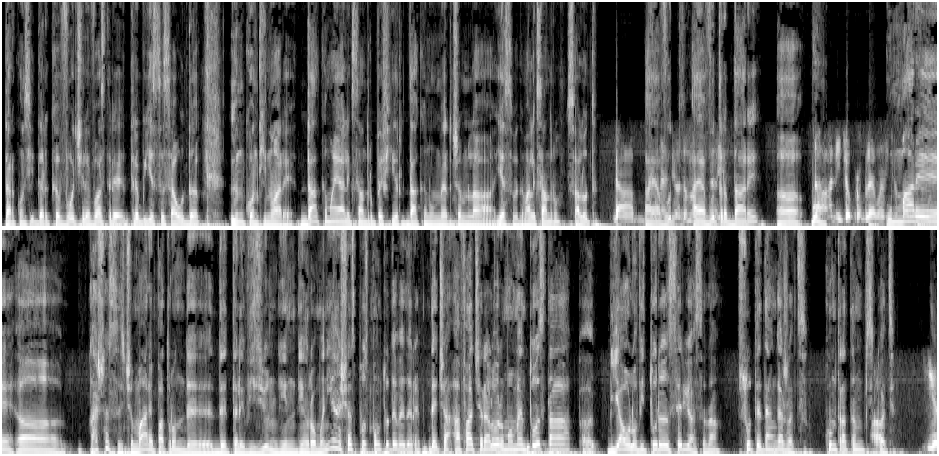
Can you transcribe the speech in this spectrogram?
dar consider că vocile voastre trebuie să se audă în continuare. Dacă mai e Alexandru pe fir, dacă nu mergem la... Ia să vedem. Alexandru, salut! Da, ai avut, ziua, ai avut răbdare? Uh, bun. Da, nicio problemă. Nicio un mare, uh, așa să zice, mare patron de, de televiziuni din, din România și a spus punctul de vedere. Deci afacerea lor în momentul ăsta uh, ia o lovitură serioasă, da? Sute de angajați. Cum tratăm situația? E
